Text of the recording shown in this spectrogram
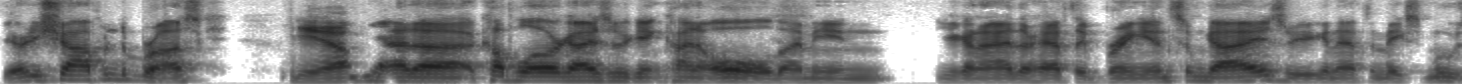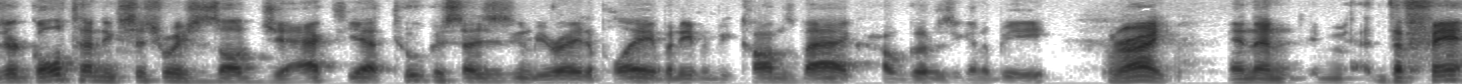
You're already shopping to DeBrusk. Yeah. You got uh, a couple other guys that are getting kind of old. I mean, you're gonna either have to bring in some guys or you're gonna have to make some moves. Their goaltending situation is all jacked. Yeah, Tuukka says he's gonna be ready to play, but even if he comes back, how good is he gonna be? Right. And then the fan,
